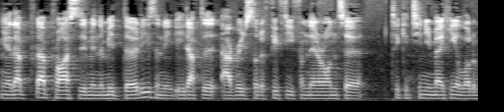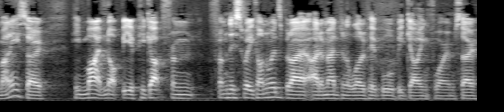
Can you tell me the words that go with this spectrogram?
you know, that that prices him in the mid 30s, and he'd have to average sort of 50 from there on to to continue making a lot of money. So he might not be a pickup from from this week onwards, but I, would imagine a lot of people will be going for him. So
